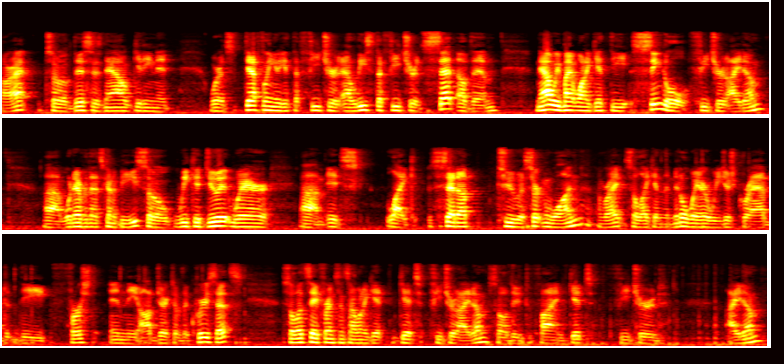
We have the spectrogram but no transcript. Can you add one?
All right, so this is now getting it where it's definitely going to get the featured, at least the featured set of them. Now we might want to get the single featured item, uh, whatever that's going to be. So we could do it where um, it's like set up to a certain one, right? So like in the middleware, we just grabbed the first in the object of the query sets. So let's say, for instance, I want to get get featured item. So I'll do define get featured item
